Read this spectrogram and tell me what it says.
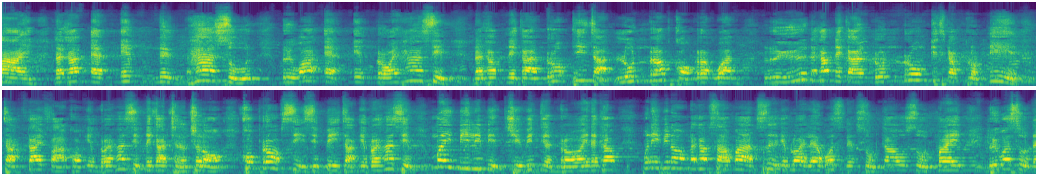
Line นะครับแอด M150 หรือว่าแอด M150 นะครับในการร่วมที่จะลุ้นรับของรางวัล หรือนะครับในการรุ้นร่วมกิจกรรมปลดหนี้จากใต้ฝาของ M150 ในการเฉลิมฉลอง ครบรอบ 40 ปีจาก M150 ไม่มีลิมิตชีวิตเกินร้อยนะครับวันนี้พี่น้องนะครับสามารถซื้อ M100 แล้วว่าจะเป็นสูตรเก่าสูตรใหม่ หรือว่าสูตรใด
